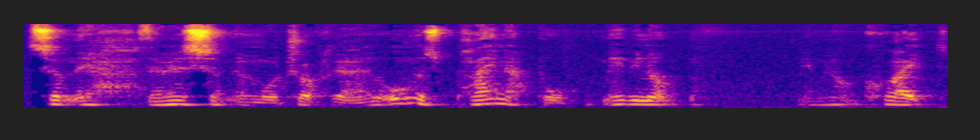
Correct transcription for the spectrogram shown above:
Something there is something more tropical, almost pineapple. Maybe not, maybe not quite.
